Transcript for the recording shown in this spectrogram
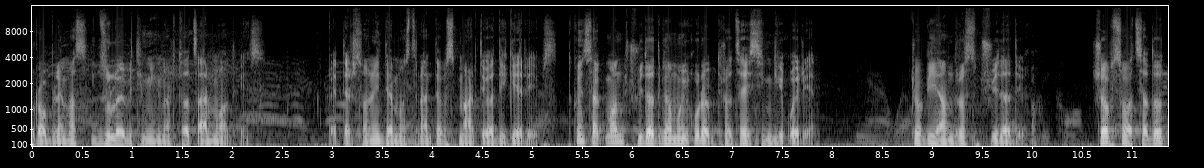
პრობლემას იძულებითი მიმართვა წარმოადგენს. პეტერსონი დემონსტრანტებს მარტივად იგერიებს. თქვენ საკმაოდ მშვიდად გამოიყურებთ, როცა ისინი გიყვირიან. ჯობია ამ დროს მშვიდად იყო. ჯობს ვაცადოთ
